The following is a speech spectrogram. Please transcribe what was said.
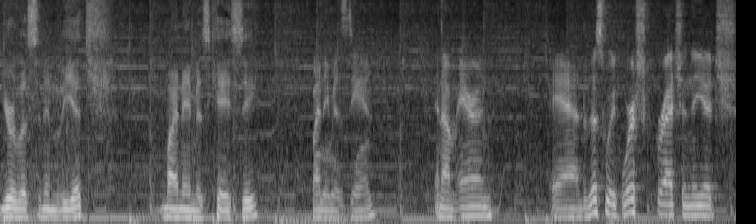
You're listening to The Itch. My name is Casey. My name is Dan. And I'm Aaron. And this week we're scratching the itch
